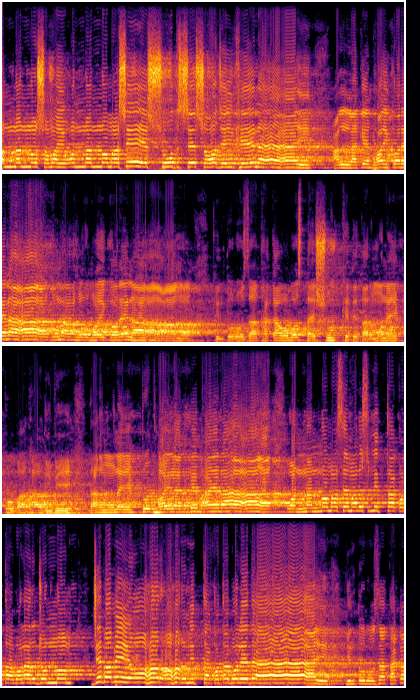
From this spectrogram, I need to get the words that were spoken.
অন্যান্য সময়, অন্যান্য মাসে সুদ সে সহজেই খেয়ে নেয়। আল্লাহকে ভয় করে না, গুনাহর ভয় করে না। কিন্তু রোজা থাকা অবস্থায় সুদ খেতে তার মনে একটু বাধা দিবে, তার মনে একটু ভয় লাগবে ভাইরা। অন্যান্য মাসে মানুষ মিথ্যা কথা বলার জন্য যেভাবে অহর অহর মিথ্যা কথা বলে দেয়, কিন্তু রোজা থাকা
